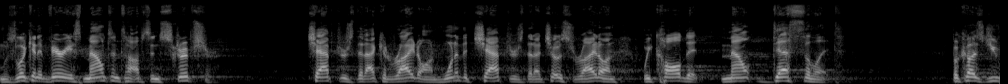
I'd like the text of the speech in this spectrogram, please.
I was looking at various mountaintops in Scripture, chapters that I could write on. One of the chapters that I chose to write on, we called it Mount Desolate. Because you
